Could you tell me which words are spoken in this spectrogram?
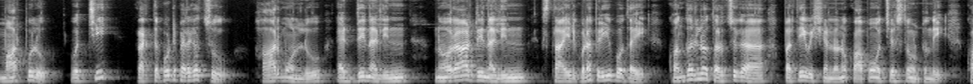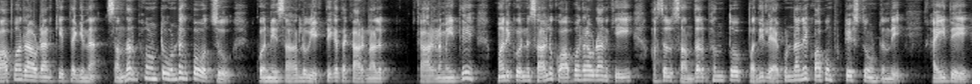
మార్పులు వచ్చి రక్తపోటు పెరగచ్చు. హార్మోన్లు అడ్రినలిన్ నోరాడ్రినలిన్ స్థాయిలు కూడా పెరిగిపోతాయి. కొందరిలో తరచుగా ప్రతి విషయంలోనూ కోపం వచ్చేస్తూ ఉంటుంది. కోపం రావడానికి తగిన సందర్భం ఉంటూ ఉండకపోవచ్చు. కొన్నిసార్లు వ్యక్తిగత కారణాలు కారణమైతే మరికొన్నిసార్లు కోపం రావడానికి అసలు సందర్భంతో పని లేకుండానే కోపం పుట్టేస్తూ ఉంటుంది. అయితే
